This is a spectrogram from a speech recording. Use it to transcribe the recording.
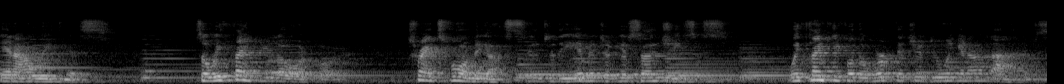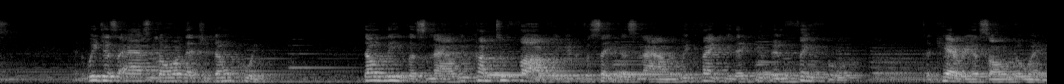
in our weakness. So we thank you, Lord, for transforming us into the image of your son, Jesus. We thank you for the work that you're doing in our lives. And we just ask, Lord, that you don't quit. Don't leave us now. We've come too far for you to forsake us now. And we thank you that you've been faithful to carry us all the way.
